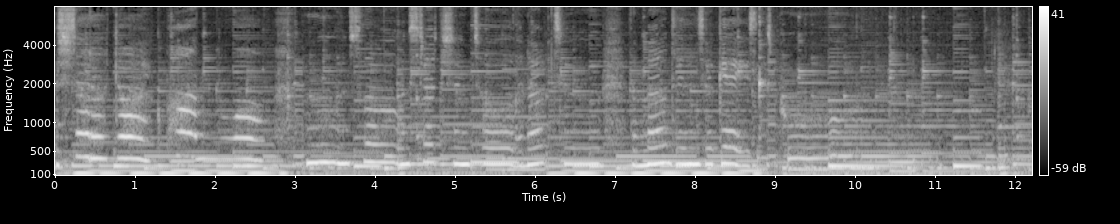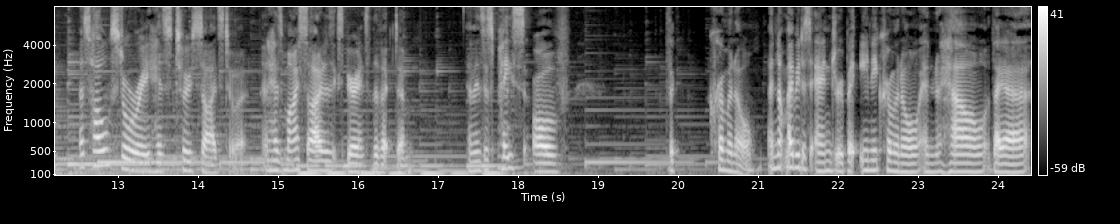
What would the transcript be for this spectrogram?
The shadow dark upon the wall, moving slow and stretching tall and out to the mountains her gaze is pulled. This whole story has two sides to it. It has my side as experience of the victim, and there's this piece of criminal, and not maybe just Andrew, but any criminal, and how they are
